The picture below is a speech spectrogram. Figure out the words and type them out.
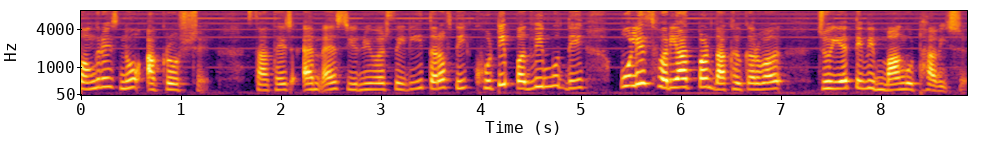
કોંગ્રેસનો આક્રોશ છે. સાથે જ એમએસ યુનિવર્સિટી તરફથી ખોટી પદવી મુદ્દે પોલીસ ફરિયાદ પણ દાખલ કરવા જોઈએ તેવી માંગ ઉઠાવી છે.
